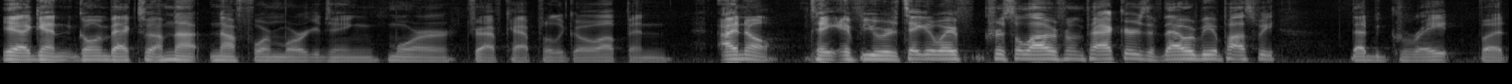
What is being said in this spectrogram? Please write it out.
yeah, again, going back to I'm not not for mortgaging more draft capital to go up, and I know take if you were to take it away from Chris Olave from the Packers, if that would be a possibility, that'd be great. But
